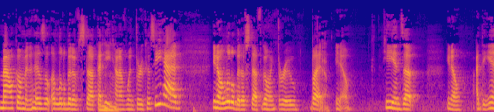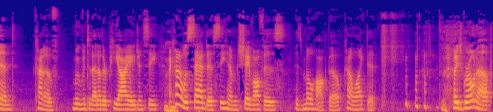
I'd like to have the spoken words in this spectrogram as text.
Malcolm and his a little bit of stuff that he kind of went through because he had, you know, a little bit of stuff going through, but Yeah. you know, he ends up, you know, at the end, kind of moving to that other PI agency. I kind of was sad to see him shave off his his mohawk though. Kind of liked it, but he's grown up.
